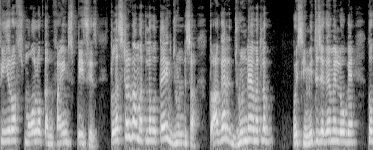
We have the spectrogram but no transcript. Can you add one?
फियर ऑफ़ स्मॉल और कन्फाइंड स्पेसिस क्लस्टर का मतलब होता है एक झुंड सा. तो अगर झुंड है मतलब कोई सीमित जगह में लोग हैं तो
